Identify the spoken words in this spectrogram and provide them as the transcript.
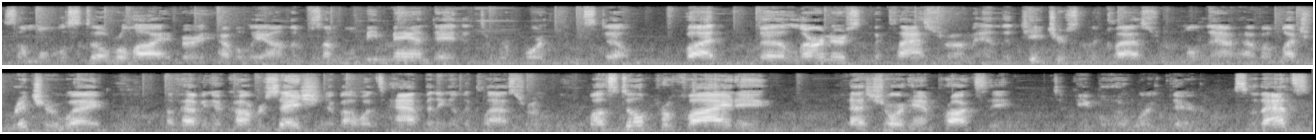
some will still rely very heavily on them, some will be mandated to report them still. But the learners in the classroom and the teachers in the classroom will now have a much richer way of having a conversation about what's happening in the classroom while still providing that shorthand proxy to people who weren't there. So that's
